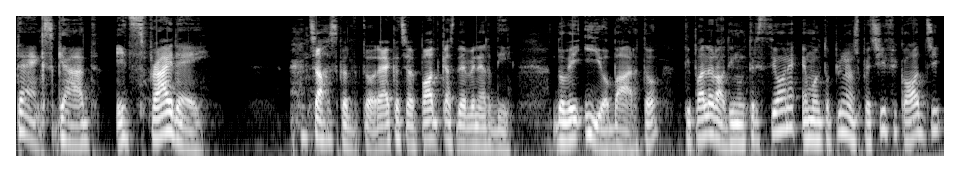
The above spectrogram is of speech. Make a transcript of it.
Thanks God, it's Friday. Ciao ascoltatore, eccoci al podcast del venerdì, dove io, Barto, ti parlerò di nutrizione e molto più nello specifico oggi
